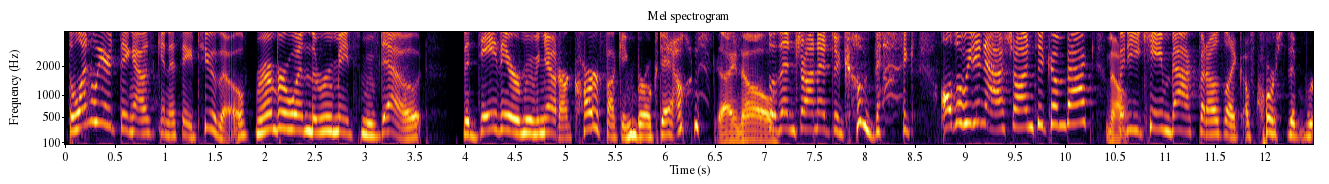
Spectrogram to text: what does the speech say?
The one weird thing I was going to say too, though, remember when the roommates moved out? The day they were moving out, our car fucking broke down. I know. so then Sean had to come back. Although we didn't ask Sean to come back, No. but he came back. But I was like, of course, that br-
